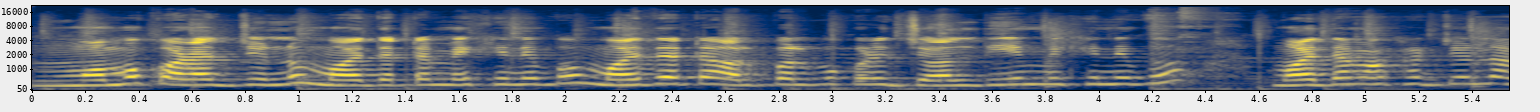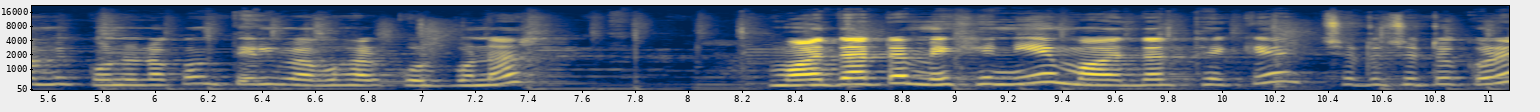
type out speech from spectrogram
মোমো করার জন্য ময়দাটা মেখে নেব। ময়দাটা অল্প অল্প করে জল দিয়ে মেখে নেব। ময়দা মাখার জন্য আমি কোনো রকম তেল ব্যবহার করব না। ময়দাটা মেখে নিয়ে ময়দার থেকে ছোট ছোট করে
